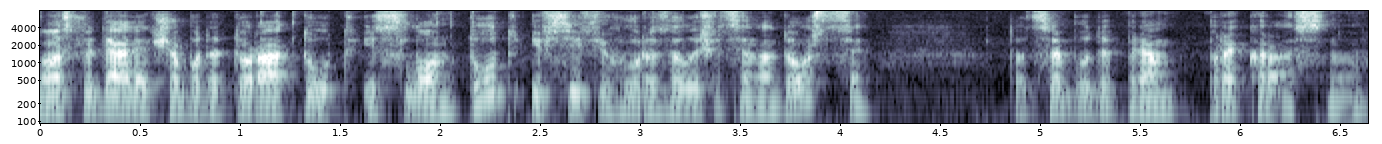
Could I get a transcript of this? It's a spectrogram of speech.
Ну, ось в ідеалі, якщо буде тура тут і слон тут, і всі фігури залишаться на дошці, то це буде прям прекрасно.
